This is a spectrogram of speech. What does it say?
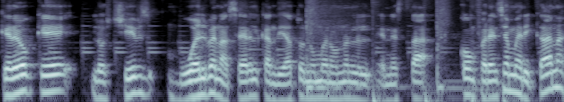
Creo que los Chiefs vuelven a ser el candidato número uno en, esta conferencia americana,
